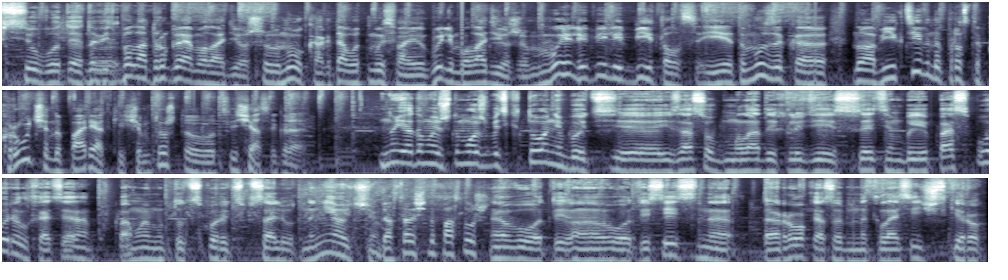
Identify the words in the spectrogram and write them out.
всю вот эту... Но ведь была другая молодежь. Ну, когда вот мы с вами были молодежью, мы любили Битлз, и эта музыка, ну, объективно просто круче на порядке, чем то, что вот сейчас играет. Ну, я думаю, что, может быть, кто-нибудь э, из особо молодых людей с этим бы и поспорил, хотя, по-моему, тут спорить абсолютно не о чем. Достаточно послушать. Вот, э, вот, естественно, рок, особенно классический рок,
